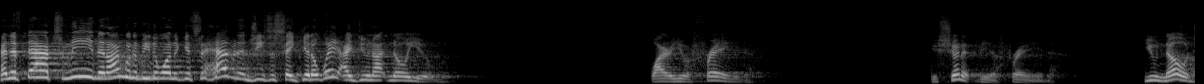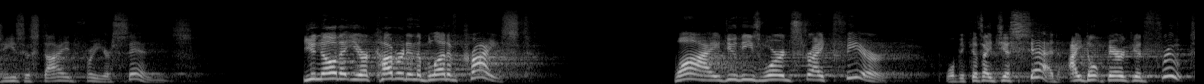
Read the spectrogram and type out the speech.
And if that's me, then I'm going to be the one that gets to heaven. And Jesus say, Get away, I do not know you. Why are you afraid? You shouldn't be afraid. You know Jesus died for your sins. You know that you're covered in the blood of Christ. Why do these words strike fear? Well, because I just said, I don't bear good fruit.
